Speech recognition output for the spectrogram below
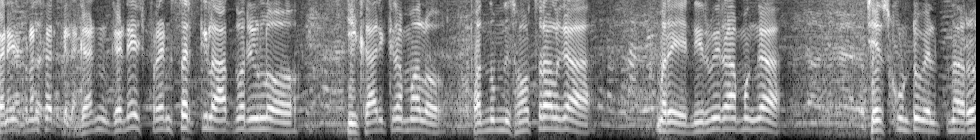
Ganesh friend circle. గణ్ గణేష్ ఫ్రెండ్ సర్కిల్ ఆధ్వర్యంలో ఈ కార్యక్రమాలు పంతొమ్మిది సంవత్సరాలుగా మరి నిర్విరామంగా చేసుకుంటూ వెళ్తున్నారు.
